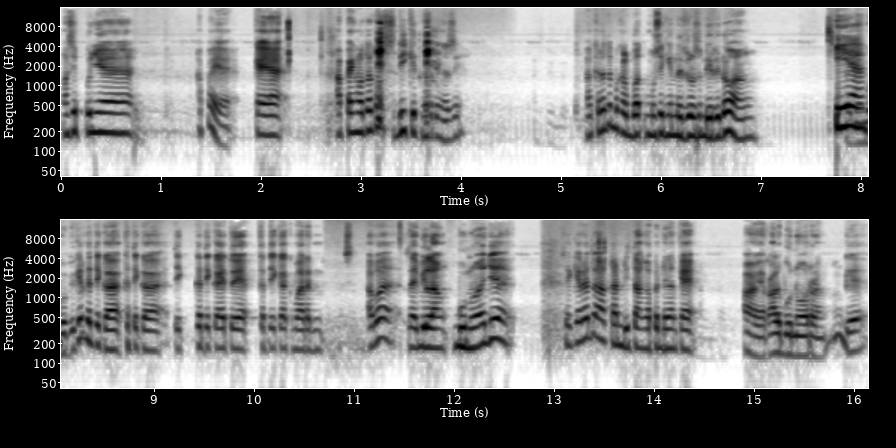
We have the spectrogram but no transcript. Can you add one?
masih punya apa ya kayak apa yang lo tahu tuh sedikit ngerti gak sih? Akhirnya tuh bakal buat musingin diri lu sendiri doang. Iya. gue pikir ketika ketika ketika itu ya ketika kemarin apa saya bilang bunuh aja, saya kira itu akan ditanggapi dengan kayak ah ya kalau bunuh orang. Enggak,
